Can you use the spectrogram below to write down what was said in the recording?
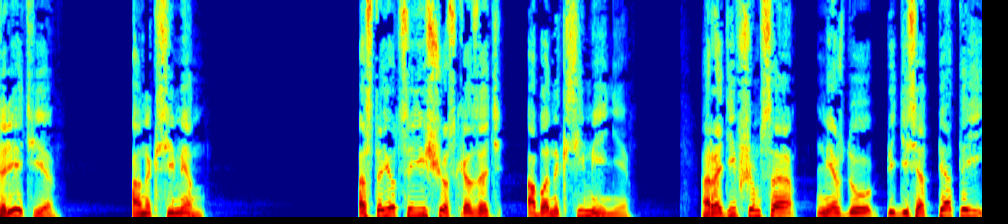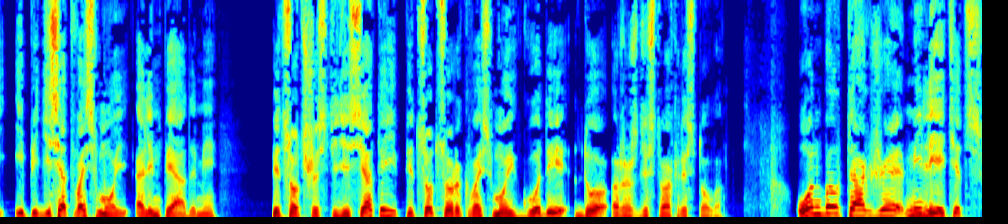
Третье. Анаксимен. Остается еще сказать об Анаксимене, родившемся между 55 и 58 Олимпиадами, 560-548 годы до Рождества Христова. Он был также милетец,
